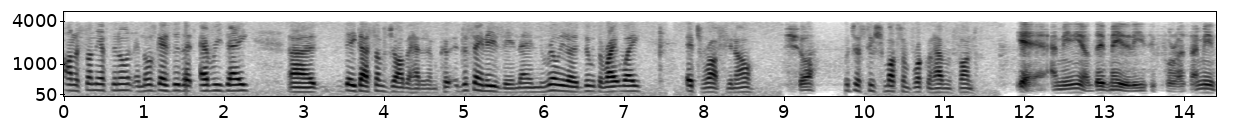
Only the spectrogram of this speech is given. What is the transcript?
on a Sunday afternoon, and those guys do that every day, uh, they got some job ahead of them. 'Cause this ain't easy, and then really to do it the right way, it's rough, you know. Sure. We're just two schmucks from Brooklyn having fun. Yeah, I mean, you know, they've made it easy for us. I mean,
